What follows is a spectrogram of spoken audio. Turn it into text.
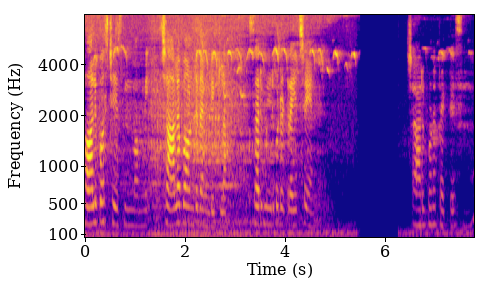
పాలు పోసి చేసింది మమ్మీ. చాలా బాగుంటుందండి ఇట్లా. ఒకసారి మీరు కూడా ట్రై చేయండి. చారు కూడా పెట్టేసింది.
